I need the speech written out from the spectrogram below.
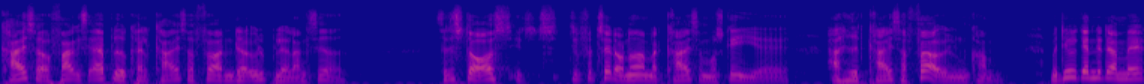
kejser jo faktisk er blevet kaldt kejser, før den der øl bliver lanceret. Så det står også, det fortæller jo noget om, at kejser måske øh, har heddet kejser, før øllen kom. Men det er jo igen det der med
